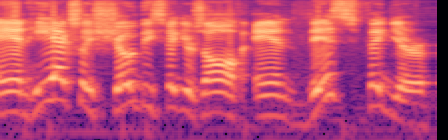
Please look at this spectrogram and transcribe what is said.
and he actually showed these figures off, and this figure,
